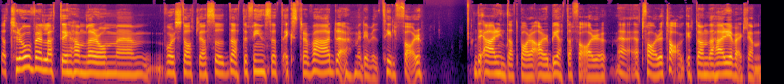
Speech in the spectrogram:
Jag tror väl att det handlar om eh, vår statliga sida, att det finns ett extra värde med det vi tillför. Det är inte att bara arbeta för eh, ett företag, utan det här är verkligen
